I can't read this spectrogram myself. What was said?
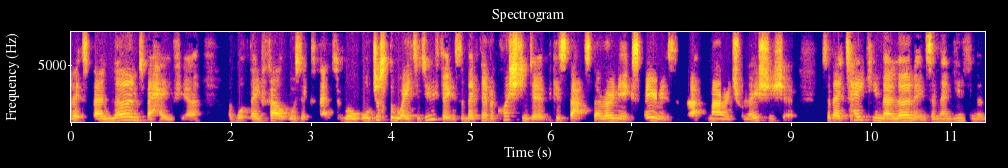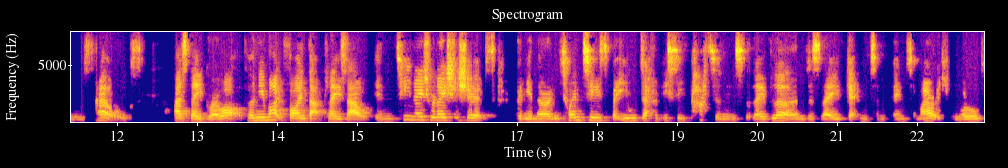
And it's their learned behavior what they felt was acceptable or just the way to do things. And they've never questioned it because that's their only experience of that marriage relationship. So they're taking their learnings and then using them themselves as they grow up. And you might find that plays out in teenage relationships, maybe in their early 20s, but you will definitely see patterns that they've learned as they get into, into marriage when they're older.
